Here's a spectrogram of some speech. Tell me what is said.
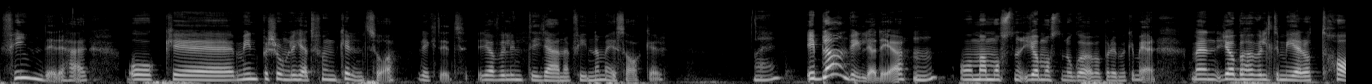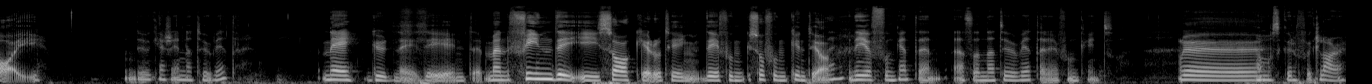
finn dig i det här. Och eh, min personlighet funkar inte så riktigt. Jag vill inte gärna finna mig i saker. Nej. Ibland vill jag det. Mm. Och man måste, jag måste nog öva på det mycket mer. Men jag behöver lite mer att ta i. Du kanske är naturvetare? Nej, gud nej, det är inte. Men finn dig i saker och ting. Det fun så funkar inte jag. Nej, det funkar inte. Alltså naturvetare funkar inte så. Eh... Man måste kunna förklara.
